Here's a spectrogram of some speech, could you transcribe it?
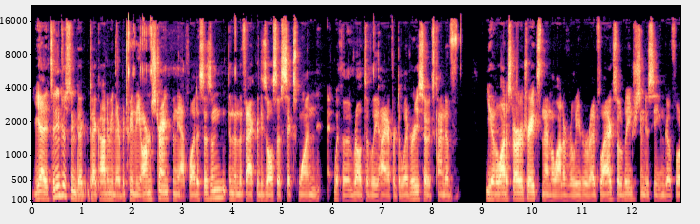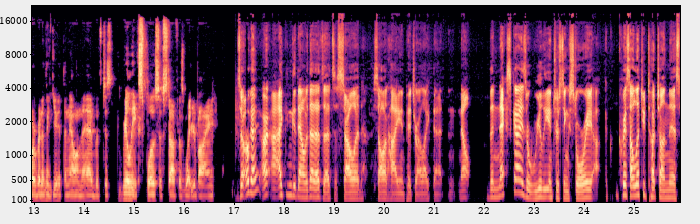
Yeah, it's an interesting di- dichotomy there between the arm strength and the athleticism, and then the fact that he's also six one with a relatively high effort delivery. So it's kind of you have a lot of starter traits and then a lot of reliever red flags. So it'll be interesting to see him go forward. But I think you hit the nail on the head with just really explosive stuff is what you're buying. So okay, I can get down with that. That's that's a solid, solid high end pitcher. I like that. Now the next guy is a really interesting story. Uh, Chris, I'll let you touch on this.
